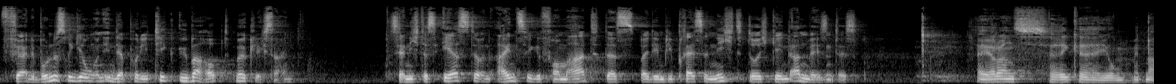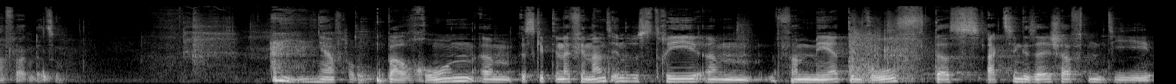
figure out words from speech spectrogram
für eine Bundesregierung und in der Politik überhaupt möglich sein. Das ist ja nicht das erste und einzige Format, das, bei dem die Presse nicht durchgehend anwesend ist. Herr Jorans, Herr Ricke, Herr Jung mit Nachfragen dazu. Ja, Frau Baron, ähm, es gibt in der Finanzindustrie ähm, vermehrt den Ruf, dass Aktiengesellschaften, die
